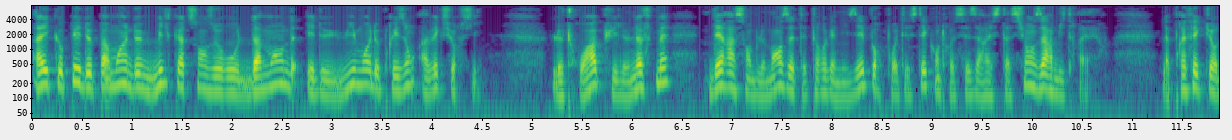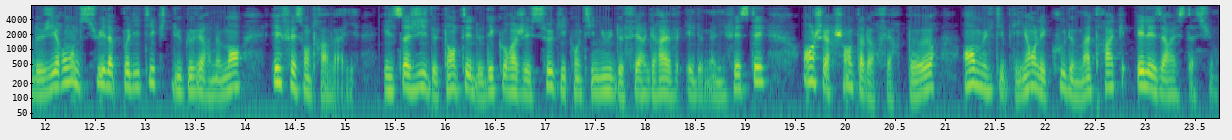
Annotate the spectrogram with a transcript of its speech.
a écopé de pas moins de 1400 euros d'amende et de 8 mois de prison avec sursis. Le 3 puis le 9 mai, des rassemblements étaient organisés pour protester contre ces arrestations arbitraires. La préfecture de Gironde suit la politique du gouvernement et fait son travail. Il s'agit de tenter de décourager ceux qui continuent de faire grève et de manifester en cherchant à leur faire peur, en multipliant les coups de matraque et les arrestations.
